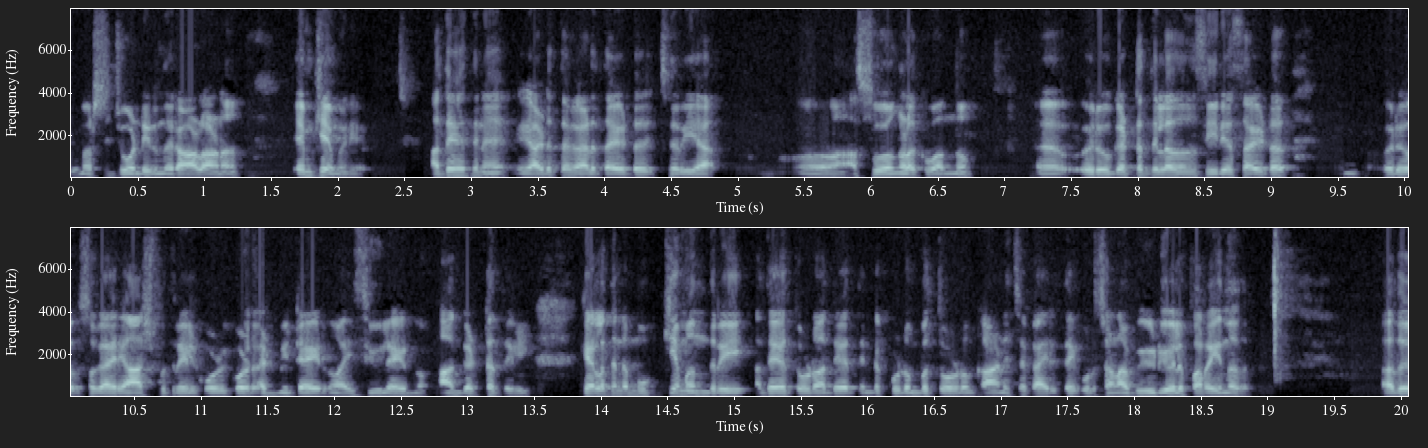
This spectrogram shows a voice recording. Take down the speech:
വിമർശിച്ചുകൊണ്ടിരുന്ന ഒരാളാണ് എം കെ മുനീർ. അദ്ദേഹത്തിന് ഈ അടുത്ത കാലത്തായിട്ട് ചെറിയ അസുഖങ്ങളൊക്കെ വന്നു. ഒരു ഘട്ടത്തിൽ അത് സീരിയസ് ആയിട്ട് ഒരു സ്വകാര്യ ആശുപത്രിയിൽ കോഴിക്കോട് അഡ്മിറ്റ് ആയിരുന്നു ഐ സിയുലായിരുന്നു ആ ഘട്ടത്തിൽ കേരളത്തിന്റെ മുഖ്യമന്ത്രി അദ്ദേഹത്തോടും അദ്ദേഹത്തിന്റെ കുടുംബത്തോടും കാണിച്ച കാര്യത്തെക്കുറിച്ചാണ് ആ വീഡിയോയിൽ പറയുന്നത്. അത്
